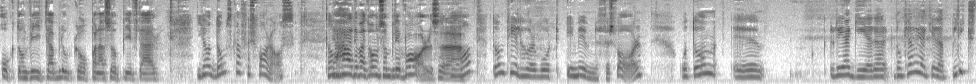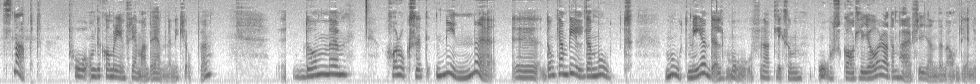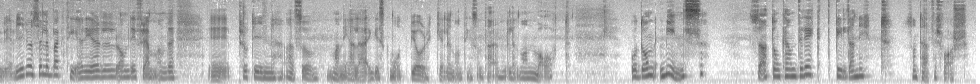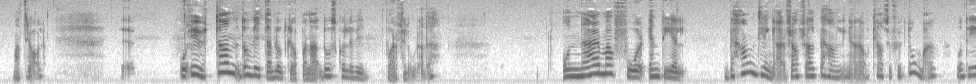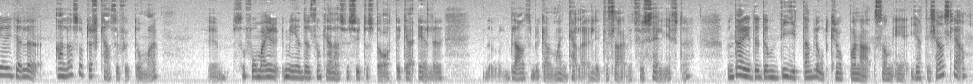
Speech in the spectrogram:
Och de vita blodkropparnas uppgift är? Ja, de ska försvara oss. De, Jaha, det var de som blev var? Sådär. Ja, de tillhör vårt immunförsvar. Och de eh, reagerar, de kan reagera blixtsnabbt på om det kommer in främmande ämnen i kroppen. De eh, har också ett minne. Eh, de kan bilda mot, motmedel för att liksom oskadliggöra de här fienderna om det nu är virus eller bakterier eller om det är främmande eh, protein, alltså man är allergisk mot björk eller någonting sånt här, eller någon mat. Och de minns så att de kan direkt bilda nytt sånt här försvarsmaterial. Eh, och utan de vita blodkropparna då skulle vi vara förlorade. Och när man får en del behandlingar, framförallt behandlingar av cancersjukdomar och det gäller alla sorters cancersjukdomar Eh, så får man medel som kallas för cytostatika eller ibland så brukar man kalla det lite slarvigt för cellgifter. Men där är det de vita blodkropparna som är jättekänsliga.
